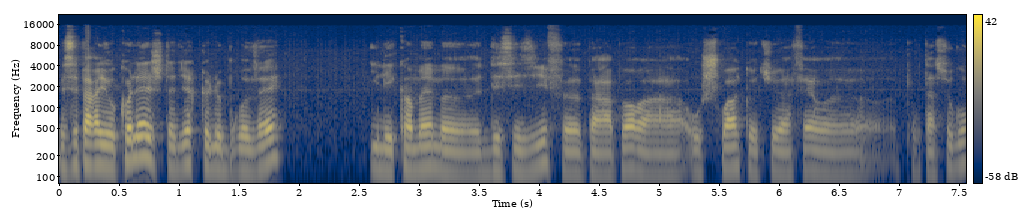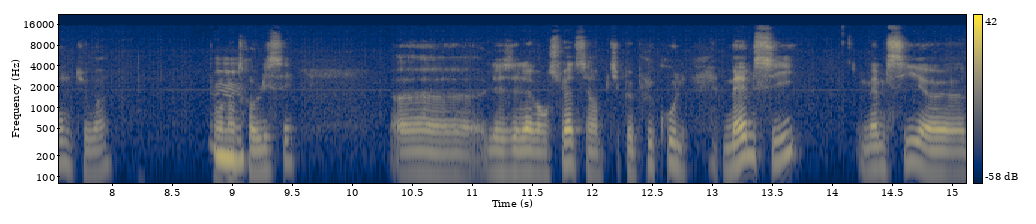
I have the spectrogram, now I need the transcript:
Mais c'est pareil au collège, c'est-à-dire que le brevet, il est quand même euh, décisif euh, par rapport à- au choix que tu vas faire euh, pour ta seconde, tu vois, pour l'entrée au lycée. Euh, les élèves en Suède, c'est un petit peu plus cool. Même si, même si euh,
